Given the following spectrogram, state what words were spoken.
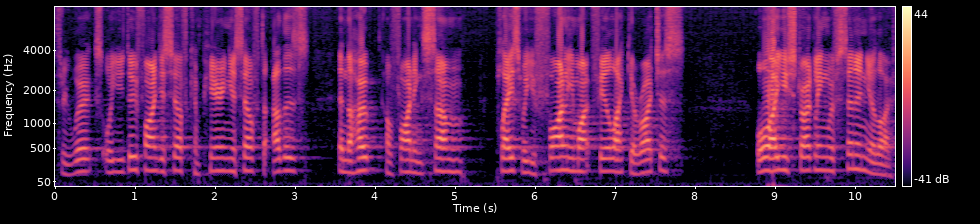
through works, or you do find yourself comparing yourself to others in the hope of finding some place where you finally might feel like you're righteous? Or are you struggling with sin in your life?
